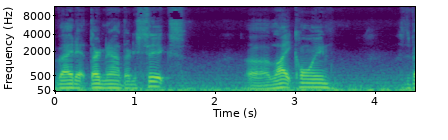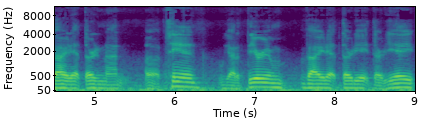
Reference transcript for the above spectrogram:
valued at 39.36. Uh, Litecoin is valued at 39.10. Uh, we got Ethereum valued at 38.38.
